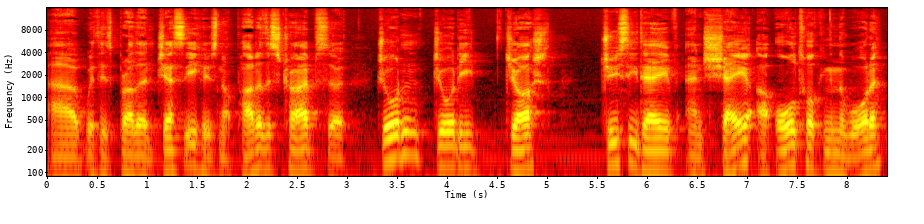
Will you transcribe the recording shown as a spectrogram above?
uh, with his brother Jesse, who's not part of this tribe. So Jordan, Geordie, Josh, Juicy Dave and Shay are all talking in the water.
